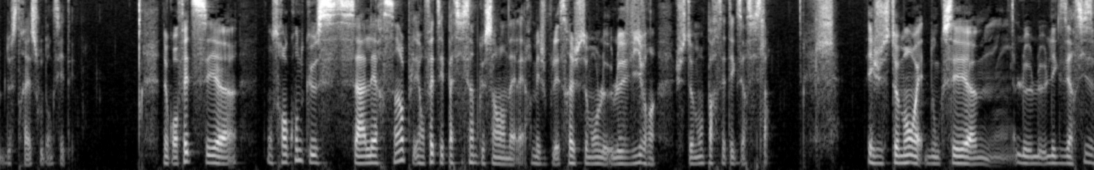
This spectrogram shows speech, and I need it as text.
de stress ou d'anxiété. Donc en fait, c'est, euh, on se rend compte que ça a l'air simple et en fait, c'est pas si simple que ça en a l'air. Mais je vous laisserai justement le, vivre justement par cet exercice-là. Et justement, ouais, donc c'est euh, l'exercice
